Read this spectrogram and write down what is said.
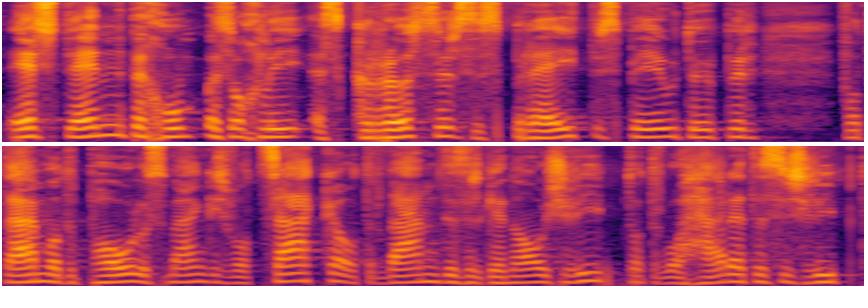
Erst dann bekommt man so ein, bisschen ein grösseres, ein breiteres Bild über von dem, was Paulus manchmal sagen will, oder wem das er genau schreibt, oder woher das er schreibt.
